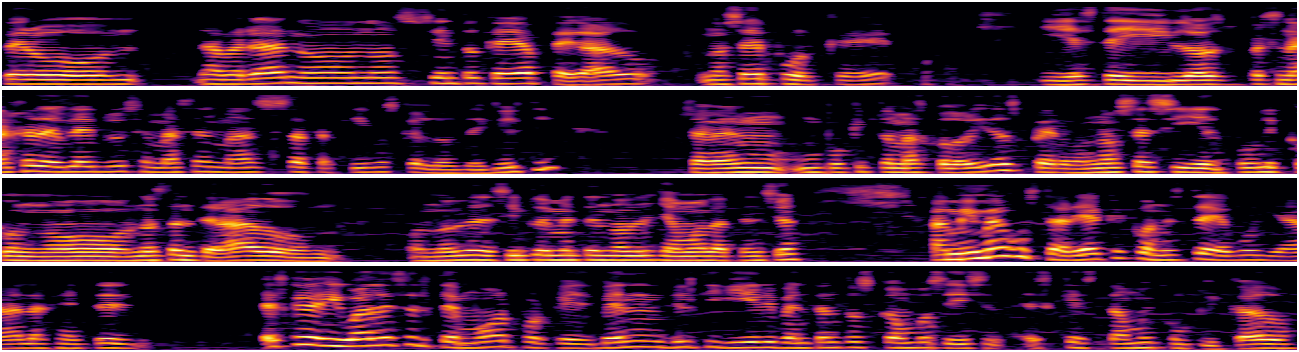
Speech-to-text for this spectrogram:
pero la verdad no, no siento que haya pegado no sé por qué. Y este y los personajes de Blade Blue se me hacen más atractivos que los de Guilty. Se ven un poquito más coloridos, pero no sé si el público no, no está enterado o, no le, simplemente no les llamó la atención. A mí me gustaría que con este Evo ya la gente es que igual es el temor porque ven Guilty Gear y ven tantos combos y dicen, es que está muy complicado.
